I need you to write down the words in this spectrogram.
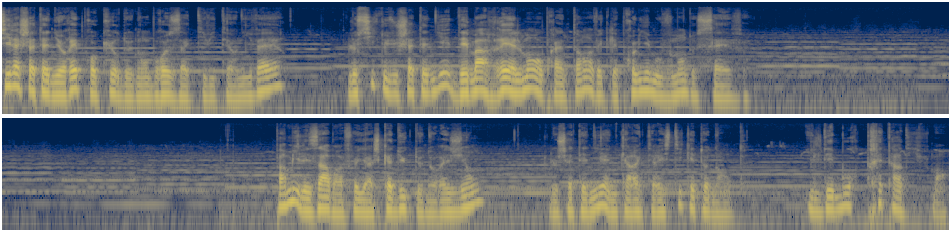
Si la châtaigneraie procure de nombreuses activités en hiver, le cycle du châtaignier démarre réellement au printemps avec les premiers mouvements de sève. Parmi les arbres à feuillage caduc de nos régions, le châtaignier a une caractéristique étonnante. Il débourre très tardivement.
